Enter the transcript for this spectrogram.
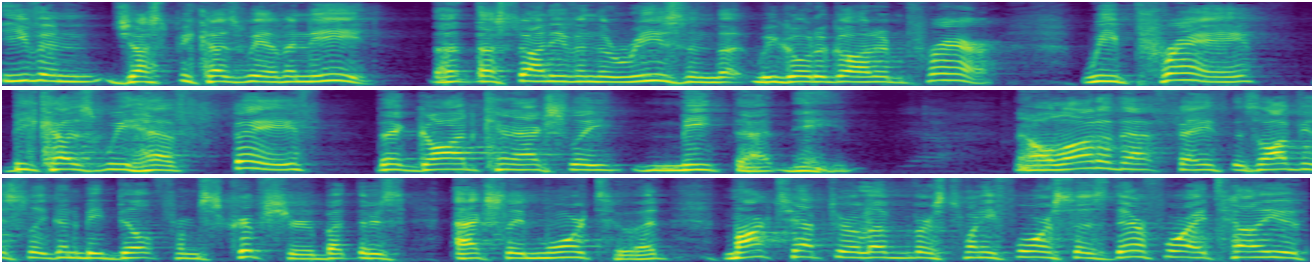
even just because we have a need. That, that's not even the reason that we go to God in prayer. We pray because we have faith that God can actually meet that need. Now, a lot of that faith is obviously going to be built from scripture, but there's actually more to it. Mark chapter 11, verse 24 says, Therefore, I tell you,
